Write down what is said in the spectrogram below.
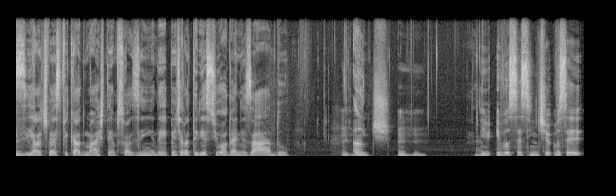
Uhum. Se ela tivesse ficado mais tempo sozinha, de repente ela teria se organizado uhum. antes. Uhum. Né? E, e, você sentiu, você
